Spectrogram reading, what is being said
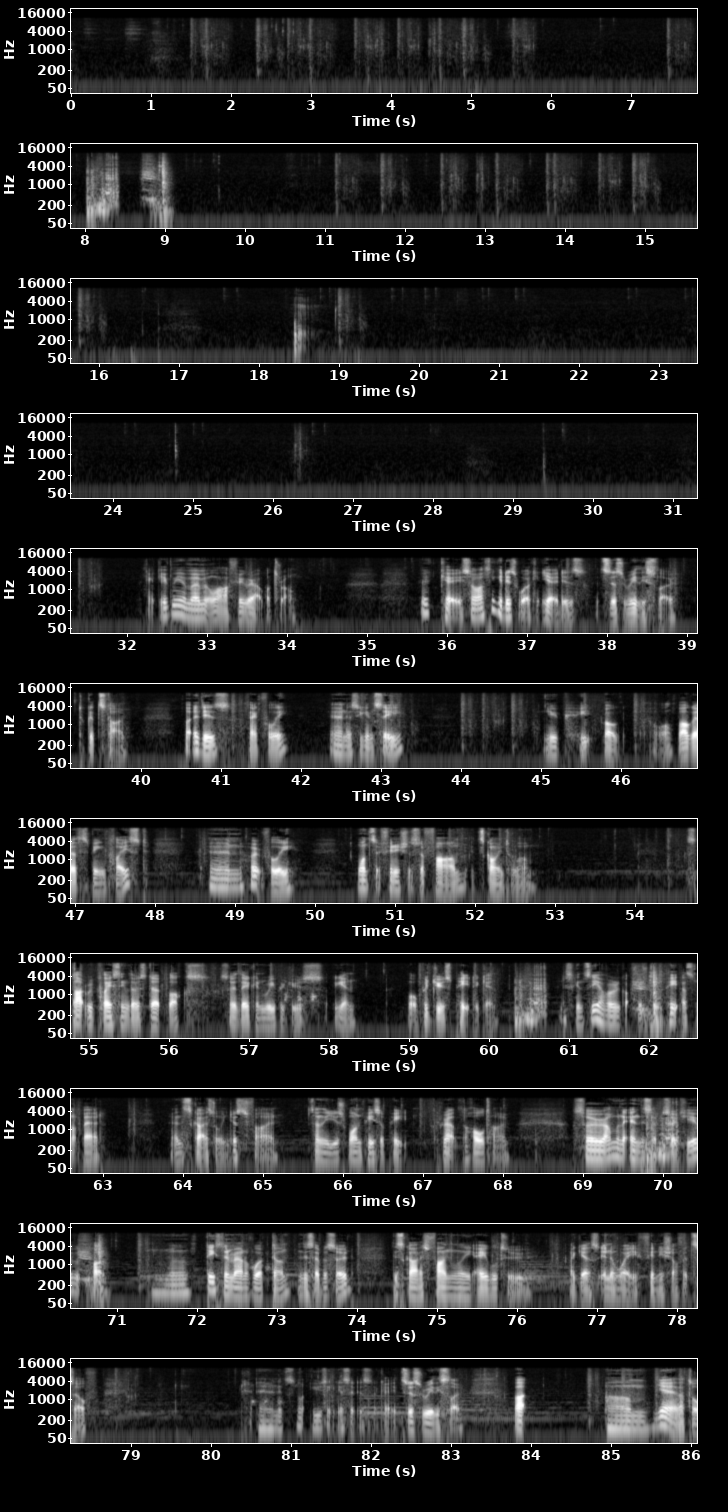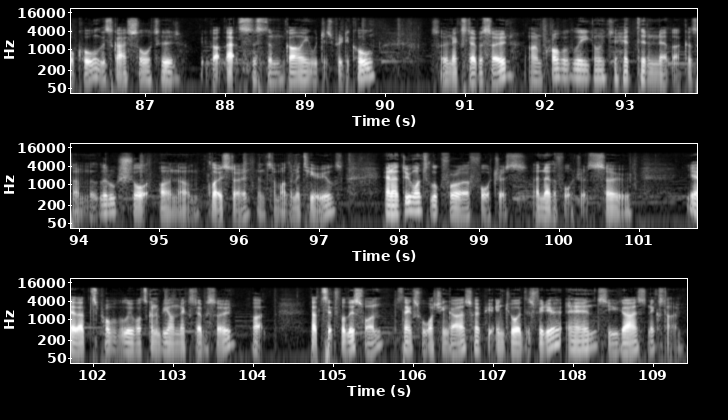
Give me a moment while I figure out what's wrong. Okay, so I think it is working. Yeah, it is. It's just really slow. Took its time. But it is, thankfully. And as you can see, new peat bog, well, bog earth is being placed. And hopefully, once it finishes the farm, it's going to um start replacing those dirt blocks so they can reproduce again. Well, produce peat again. As you can see, I've already got 15 peat, that's not bad. And this guy's doing just fine. It's only used one piece of peat throughout the whole time. So I'm going to end this episode here with quite a decent amount of work done in this episode. This guy is finally able to, I guess, in a way, finish off itself. And it's not using, yes it is, okay, it's just really slow. But, um, yeah, that's all cool. This guy's sorted. We've got that system going, which is pretty cool. So next episode, I'm probably going to head to the nether because I'm a little short on um, glowstone and some other materials. And I do want to look for a fortress, a nether fortress. So yeah, that's probably what's going to be on next episode. But that's it for this one. Thanks for watching guys, hope you enjoyed this video and see you guys next time.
